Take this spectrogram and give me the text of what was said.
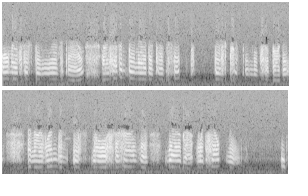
almost 15 years ago. I haven't been able to accept this crippling of her body, and I wonder if your Sahaja yoga would help me. It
